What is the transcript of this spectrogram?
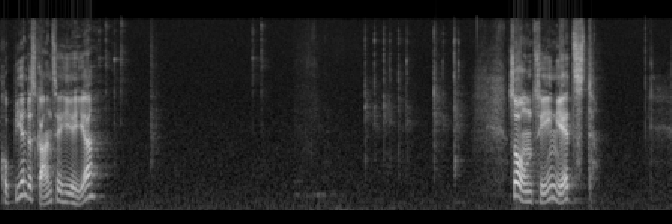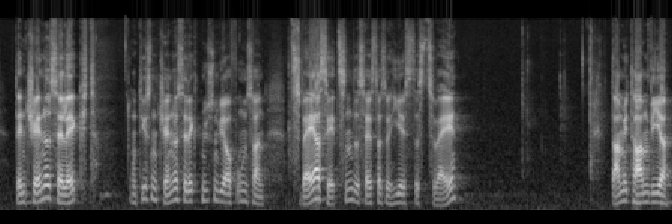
Kopieren das Ganze hierher. So, und sehen jetzt den Channel Select. Und diesen Channel Select müssen wir auf unseren Zweier setzen. Das heißt also, hier ist das 2. Damit haben wir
